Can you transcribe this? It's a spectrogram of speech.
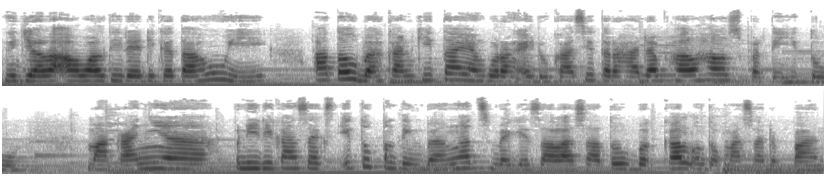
gejala awal tidak diketahui, atau bahkan kita yang kurang edukasi terhadap hal-hal seperti itu. Makanya, pendidikan seks itu penting banget sebagai salah satu bekal untuk masa depan.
